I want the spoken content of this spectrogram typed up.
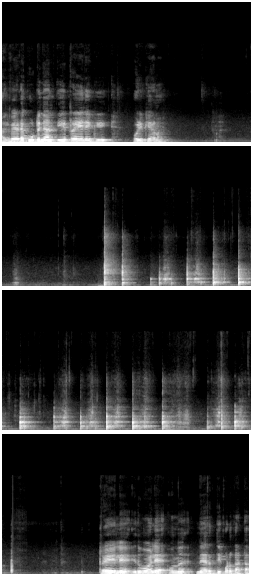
അൽവയുടെ കൂട്ട് ഞാൻ ഈ ട്രേയിലേക്ക് ഒഴിക്കുകയാണ്. ട്രേയിൽ ഇതുപോലെ ഒന്ന് നിരത്തി കൊടുക്കാം കേട്ടോ.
